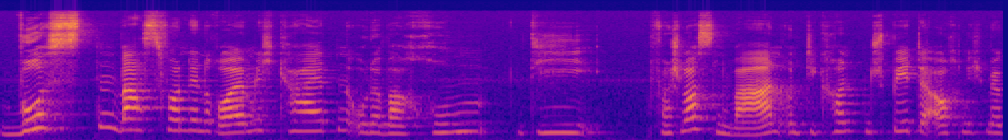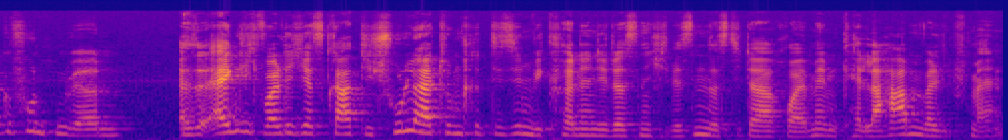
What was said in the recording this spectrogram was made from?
wussten was von den Räumlichkeiten oder warum die verschlossen waren. Und die konnten später auch nicht mehr gefunden werden. Also eigentlich wollte ich jetzt gerade die Schulleitung kritisieren. Wie können die das nicht wissen, dass die da Räume im Keller haben? Weil ich meine,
